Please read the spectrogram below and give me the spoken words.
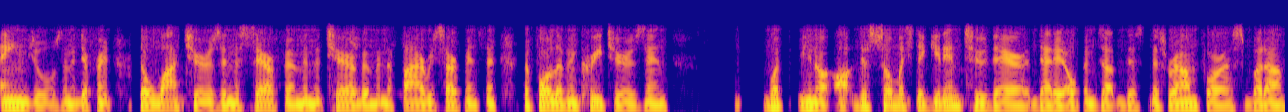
angels and the different the watchers and the seraphim and the cherubim and the fiery serpents and the four living creatures and what you know all, there's so much to get into there that it opens up this this realm for us but um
